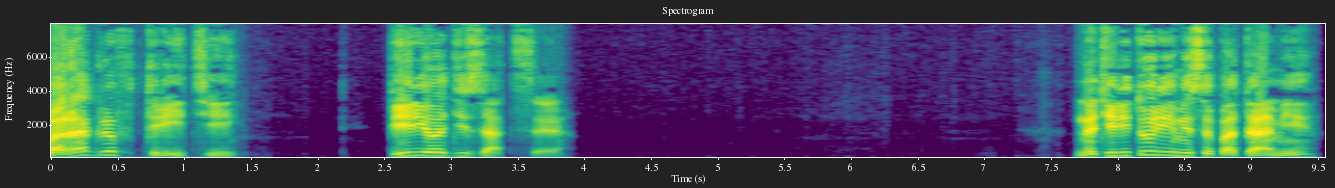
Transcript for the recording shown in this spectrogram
Параграф 3. Периодизация. На территории Месопотамии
